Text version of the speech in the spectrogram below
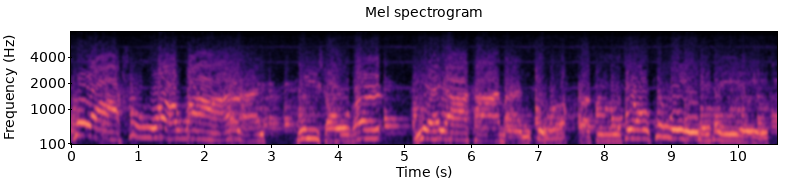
话说完，挥手儿。爷呀，他们各自就归去，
